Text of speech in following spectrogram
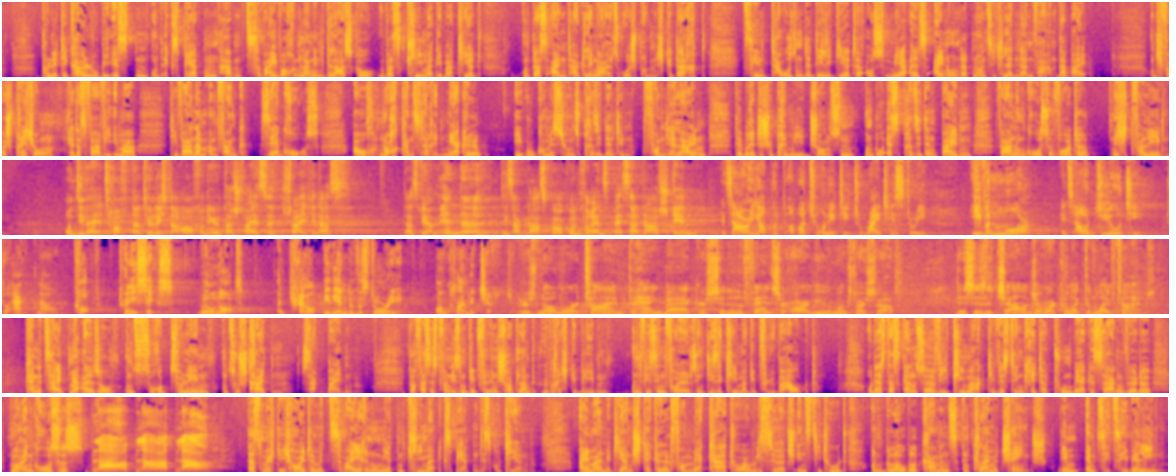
Politiker, Lobbyisten und Experten haben zwei Wochen lang in Glasgow übers Klima debattiert und das einen Tag länger als ursprünglich gedacht. Zehntausende Delegierte aus mehr als 190 Ländern waren dabei. Und die Versprechungen, ja, das war wie immer, die waren am Anfang sehr groß. Auch noch Kanzlerin Merkel, EU-Kommissionspräsidentin von der Leyen, der britische Premier Johnson und US-Präsident Biden waren um große Worte nicht verlegen. Und die Welt hofft natürlich darauf, und ich unterstreiche das, dass wir am Ende dieser Glasgow Konferenz besser dastehen. It's our opportunity to write history even more. It's our duty to act now. COP26 will not and cannot be the end of the story on climate change. There's no more time to hang back or sit on the fence or argue amongst ourselves. This is the challenge of our collective lifetimes. Keine Zeit mehr also, uns zurückzulehnen und zu streiten, sagt Biden. Doch was ist von diesem Gipfel in Schottland übrig geblieben? Und wie sinnvoll sind diese Klimagipfel überhaupt? Oder ist das Ganze, wie Klimaaktivistin Greta Thunberg es sagen würde, nur ein großes Bla bla bla? Das möchte ich heute mit zwei renommierten Klimaexperten diskutieren. Einmal mit Jan Steckel vom Mercator Research Institute on Global Commons and Climate Change, dem MCC Berlin.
